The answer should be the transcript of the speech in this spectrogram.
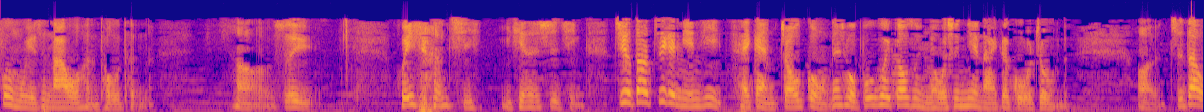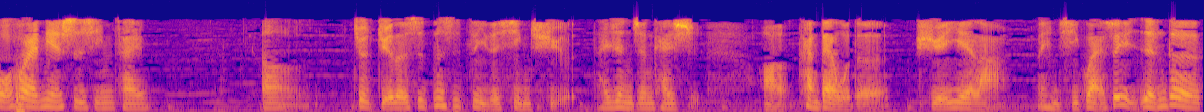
父母也是拿我很头疼的。好，所以回想起以前的事情，只有到这个年纪才敢招供，但是我不会告诉你们我是念哪一个国中的。哦，直到我后来念世新才，呃。就觉得是那是自己的兴趣了，才认真开始啊看待我的学业啦。那很奇怪，所以人的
